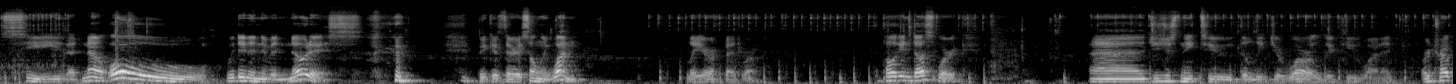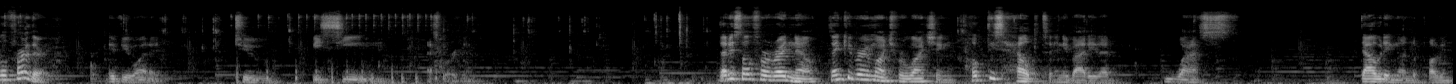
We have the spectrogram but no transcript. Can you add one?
see that now. Oh, we didn't even notice because there is only one layer of bedrock. The plugin does work. Uh, you just need to delete your world if you want it, or travel further if you want it to be seen as working. That is all for right now. Thank you very much for watching. Hope this helped anybody that was doubting on the plugin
